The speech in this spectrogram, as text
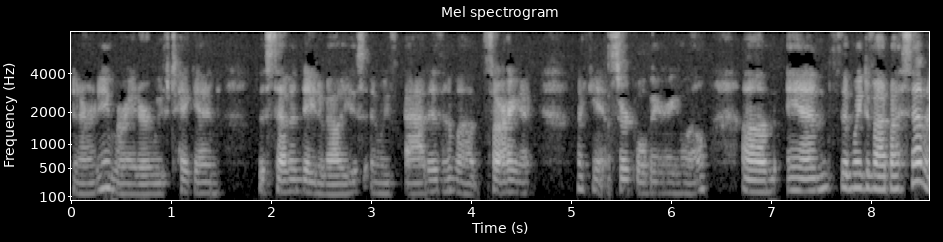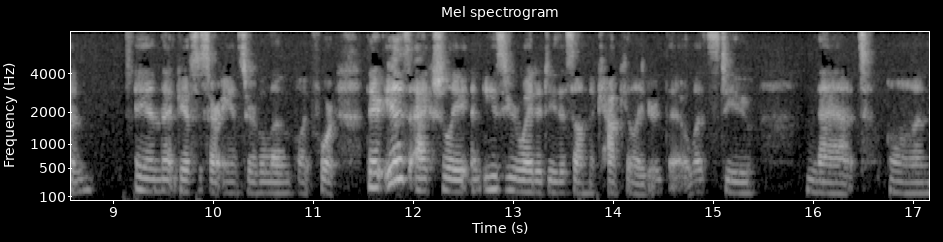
in our numerator. We've taken the seven data values and we've added them up. Sorry, I, I can't circle very well. Um, and then we divide by 7 and that gives us our answer of 11.4. There is actually an easier way to do this on the calculator though. Let's do that on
